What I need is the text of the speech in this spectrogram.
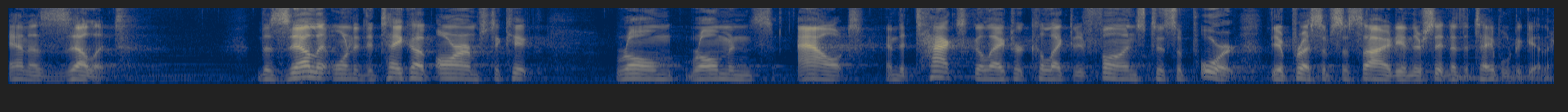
and a zealot. The zealot wanted to take up arms to kick Rome, Romans out, and the tax collector collected funds to support the oppressive society, and they're sitting at the table together.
